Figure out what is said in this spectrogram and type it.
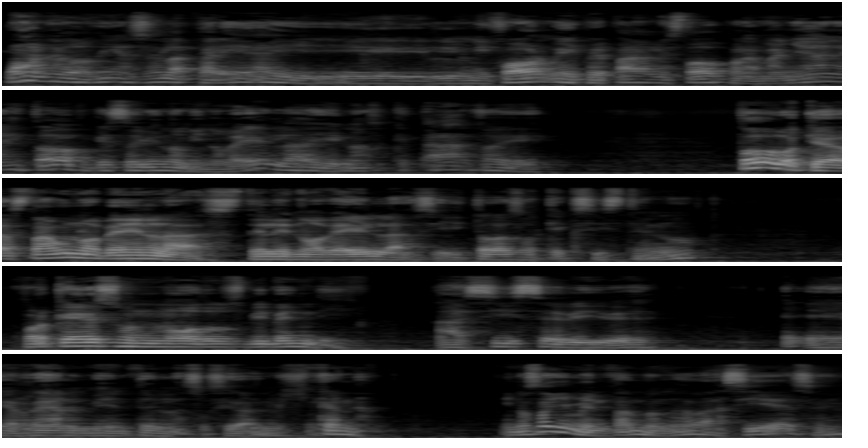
Pon a los niños a hacer la tarea y el uniforme y prepárales todo para mañana y todo, porque estoy viendo mi novela y no sé qué tanto. Y... Todo lo que hasta uno ve en las telenovelas y todo eso que existe, ¿no? Porque es un modus vivendi. Así se vive eh, realmente en la sociedad mexicana. Y no estoy inventando nada, así es. ¿eh?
